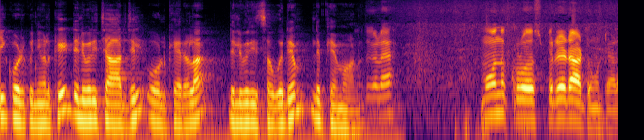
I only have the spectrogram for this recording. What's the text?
ഈ കോഴിക്കുഞ്ഞുങ്ങൾക്ക് ഡെലിവറി ചാർജിൽ ഓൾ കേരള ഡെലിവറി സൗകര്യം ലഭ്യമാണ്. മൂന്ന് ക്രോസ് ബ്രീഡ് ആട്ടുമുട്ടികൾ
